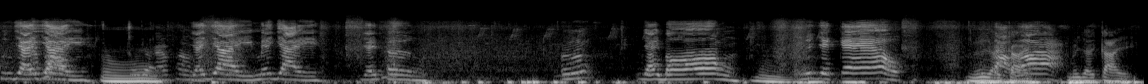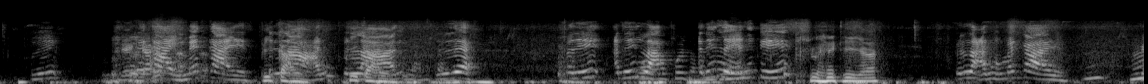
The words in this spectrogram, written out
คุณยายใหญ่อืมยายใหญ่แม่ใหญ่ยายเทิงเออยายบองอืมนี่ยายแก้ว นี่ยายไก่แต่ว่านี่ยายไก่ นี่แม่ไก่แม่ไก่พี่เป็นไก่หลานเป็พี่นหไก่ ลานดูดิอันนี้อันนี้หลานอันนี้เหลนเมื่อกี้ เลยอีกทีใช่ไหมเป็นหลานของแม่ไก่ แก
